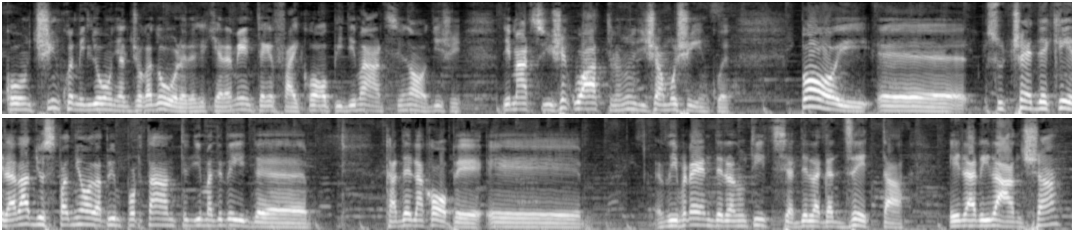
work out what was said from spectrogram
con 5 milioni al giocatore perché chiaramente che fai copi di Marzio no? Dici di Marzio dice 4 noi diciamo 5 poi eh, succede che la radio spagnola più importante di Madrid eh, Cadena Cope eh, riprende la notizia della Gazzetta e la rilancia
